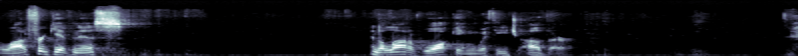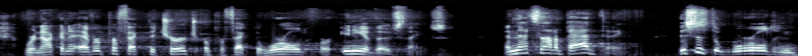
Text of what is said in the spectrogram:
a lot of forgiveness, and a lot of walking with each other. We're not going to ever perfect the church or perfect the world or any of those things. And that's not a bad thing. This is the world and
